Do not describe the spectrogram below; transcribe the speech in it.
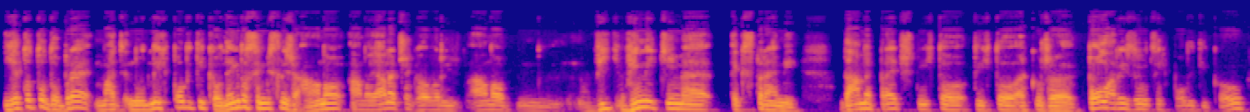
je toto dobré mať nudných politikov? Niekto si myslí, že áno, áno, Janeček hovorí, áno, vy, vymytíme extrémy. Dáme preč týchto, týchto akože polarizujúcich politikov.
